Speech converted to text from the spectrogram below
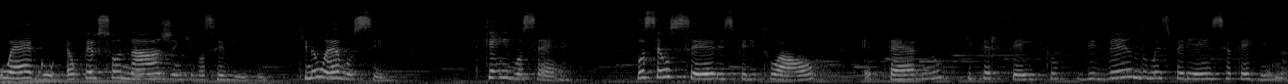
O ego é o personagem que você vive, que não é você. Quem você é? Você é um ser espiritual, eterno e perfeito, vivendo uma experiência terrena.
